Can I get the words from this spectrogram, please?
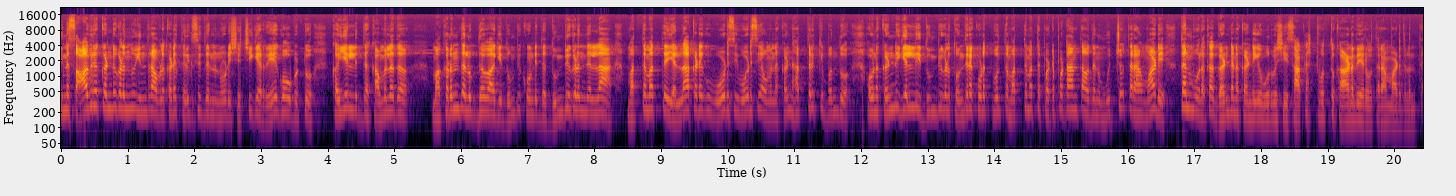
ಇನ್ನು ಸಾವಿರ ಕಣ್ಣುಗಳನ್ನು ಇಂದ್ರ ಅವಳ ಕಡೆ ತಿರುಗಿಸಿದ್ದನ್ನು ನೋಡಿ ಶಚಿಗೆ ರೇಗೋಗ್ಬಿಟ್ಟು ಕೈಯಲ್ಲಿದ್ದ ಕಮಲದ ಮಕರಂದ ಲುಬ್ಧವಾಗಿ ದುಂಬಿಕೊಂಡಿದ್ದ ದುಂಬಿಗಳನ್ನೆಲ್ಲ ಮತ್ತೆ ಮತ್ತೆ ಎಲ್ಲ ಕಡೆಗೂ ಓಡಿಸಿ ಓಡಿಸಿ ಅವನ ಕಣ್ಣು ಹತ್ತಿರಕ್ಕೆ ಬಂದು ಅವನ ಕಣ್ಣಿಗೆಲ್ಲಿ ದುಂಬಿಗಳು ತೊಂದರೆ ಕೊಡುತ್ತಂತ ಅಂತ ಮತ್ತೆ ಮತ್ತೆ ಪಟಪಟ ಅಂತ ಅದನ್ನು ಮುಚ್ಚೋ ತರಹ ಮಾಡಿ ತನ್ನ ಮೂಲಕ ಗಂಡನ ಕಣ್ಣಿಗೆ ಊರ್ವಶಿ ಸಾಕಷ್ಟು ಹೊತ್ತು ಕಾಣದೇ ಇರೋ ತರಹ ಮಾಡಿದಳಂತೆ.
